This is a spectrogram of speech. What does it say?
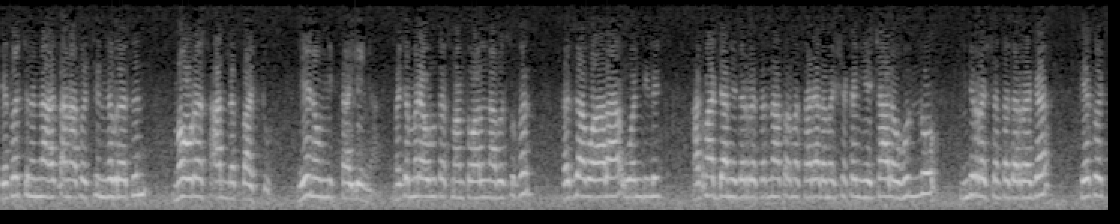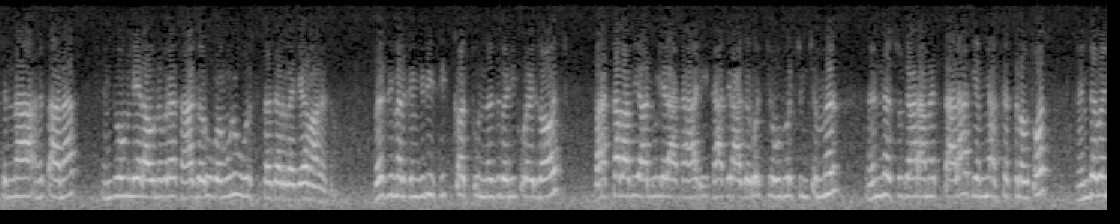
ሴቶችንና ህጻናቶችን ንብረትን መውረስ አለባችሁ። ይሄ ነው የሚታየኛል መጀመሪያውኑ ተስማምተዋልና በሱ ፍርድ ከዛ በኋላ ወንድ ልጅ አቅማዳም የደረሰና ጦር መሳሪያ ለመሸከም የቻለ ሁሉ እንዲረሸን ተደረገ። ሴቶችና ህጻናት እንዲሁም ሌላው ንብረት ሀገሩ በሙሉ ውርስ ተደረገ ማለት ነው። በዚህ መልክ እንግዲህ ሲቀጡ እነዚህ በኒ ቁረይዛዎች በአካባቢ ያሉ ሌላ ካሀዲ ካፊር ሀገሮች የሁዶችም ጭምር እነሱ ጋር መጣላት የሚያስከትለው ጦት እንደ በኒ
